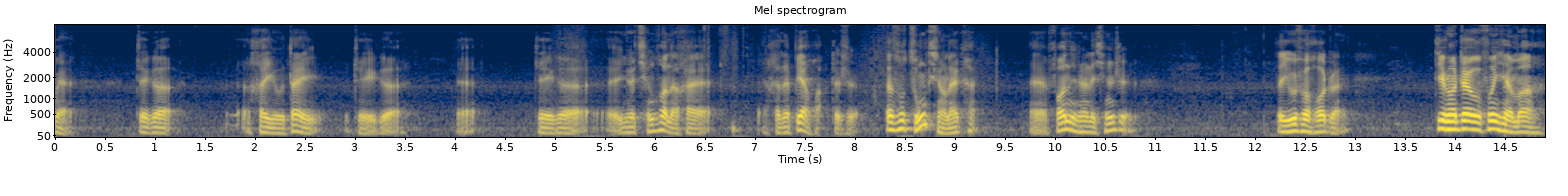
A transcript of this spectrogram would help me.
哎，这个还有待这个，呃，这个一个情况呢还还在变化，这是。但从总体上来看，哎，房地产的形势在有所好转，地方债务风险嘛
